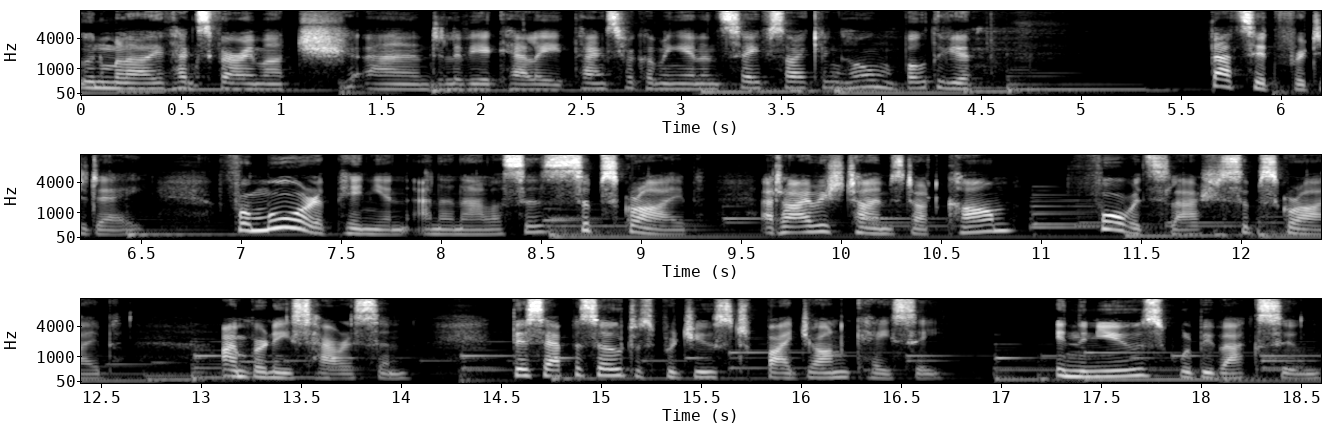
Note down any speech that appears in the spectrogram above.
Una Mullally, thanks very much. And Olivia Kelly, thanks for coming in and safe cycling home, both of you. That's it for today. For more opinion and analysis, subscribe at irishtimes.com forward slash subscribe. I'm Bernice Harrison. This episode was produced by John Casey. In the news, we'll be back soon.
